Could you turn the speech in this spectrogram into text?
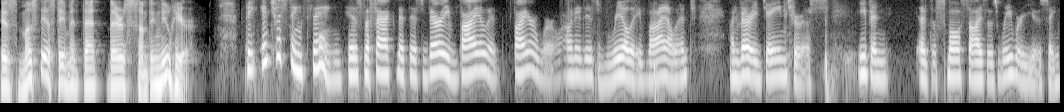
is mostly a statement that there's something new here. The interesting thing is the fact that this very violent fire whirl, and it is really violent and very dangerous, even at the small sizes we were using,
